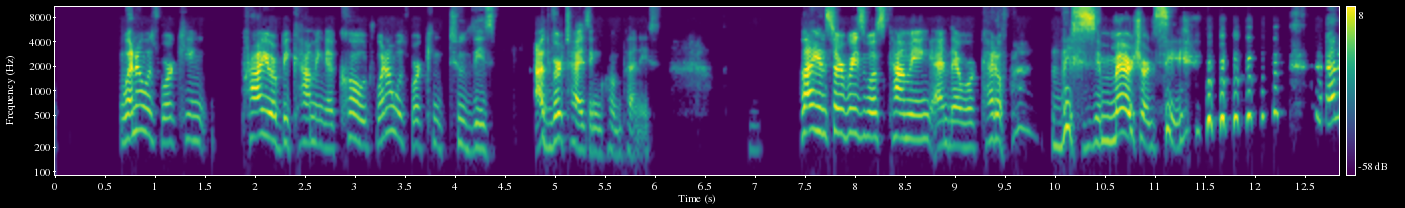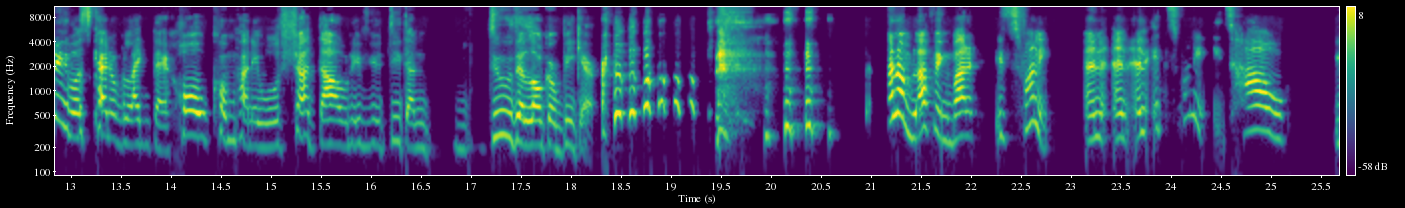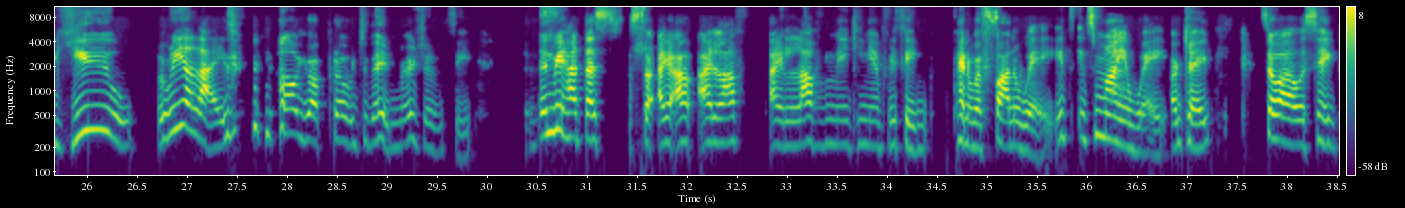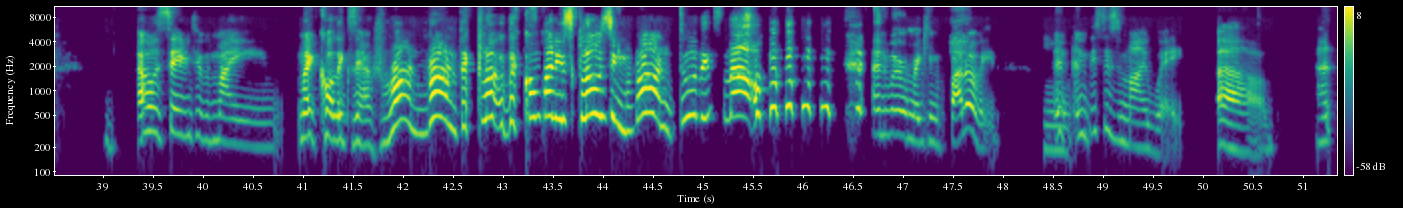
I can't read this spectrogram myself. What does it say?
when i was working prior becoming a coach when i was working to these advertising companies client service was coming and they were kind of this is emergency and it was kind of like the whole company will shut down if you didn't do the logo bigger. and I'm laughing, but it's funny. And and and it's funny. It's how you realize how you approach the emergency. And we had this. So I, I I love I love making everything kind of a fun way. It's it's my way, okay. So I was saying, I was saying to my my colleagues there, run, run, the clo- the company's closing, run, do this now. and we were making fun of it. Mm. And, and this is my way. Um, and,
